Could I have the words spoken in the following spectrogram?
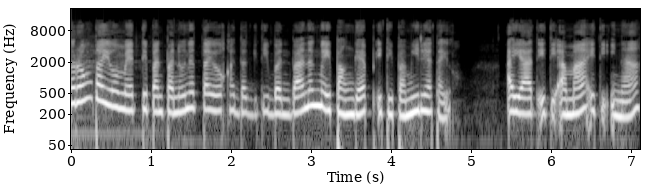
Maturong tayo met, ti panpanunat tayo kadag iti banbanag maipanggep iti pamilya tayo. Ayat iti ama, iti ina,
